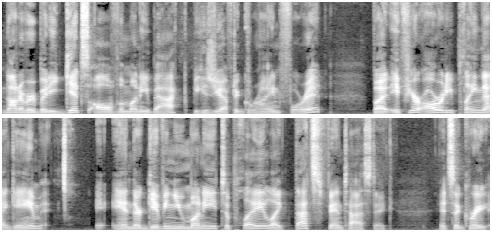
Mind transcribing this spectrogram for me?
not everybody gets all of the money back because you have to grind for it. But if you're already playing that game and they're giving you money to play, like that's fantastic. It's a great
